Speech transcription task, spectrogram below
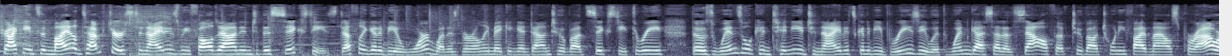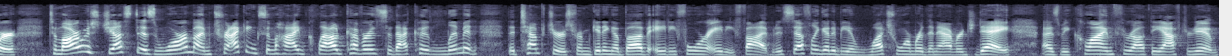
Tracking some mild temperatures tonight as we fall down into the 60s. Definitely going to be a warm one as we're only making it down to about 63. Those winds will continue tonight. It's going to be breezy with wind gusts out of the south up to about 25 miles per hour. Tomorrow is just as warm. I'm tracking some high cloud cover, so that could limit the temperatures from getting above 84 or 85. But it's definitely going to be a much warmer than average day as we climb throughout the afternoon.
